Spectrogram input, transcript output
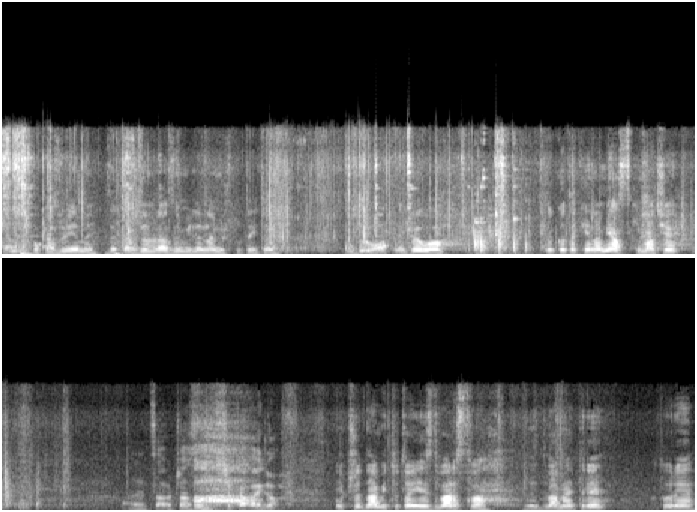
Tam gdzie pokazujemy za każdym razem ile nam już tutaj to Było. było. Tylko takie namiastki macie. ale cały czas nic ciekawego. I przed nami tutaj jest warstwa 2 metry, które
